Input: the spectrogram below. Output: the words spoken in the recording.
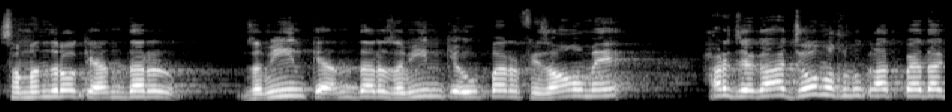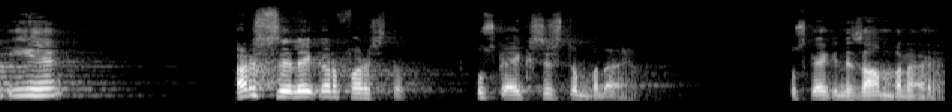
سمندروں کے اندر، زمین کے اندر، زمین کے اوپر، فضاؤں میں ہر جگہ جو مخلوقات پیدا کی ہیں، عرش سے لے کر فرش تک، اس کا ایک سسٹم بنا ہے، اس کا ایک نظام بنایا ہے،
